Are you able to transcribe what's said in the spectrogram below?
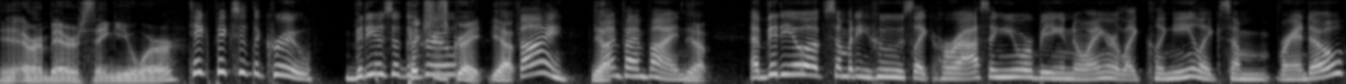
or embarrassing you were. Take pictures of the crew, videos of the crew. Pictures crew. great, Yeah, Fine. Yep. Fine, fine, fine. Yep. A video of somebody who's like harassing you or being annoying or like clingy, like some rando,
